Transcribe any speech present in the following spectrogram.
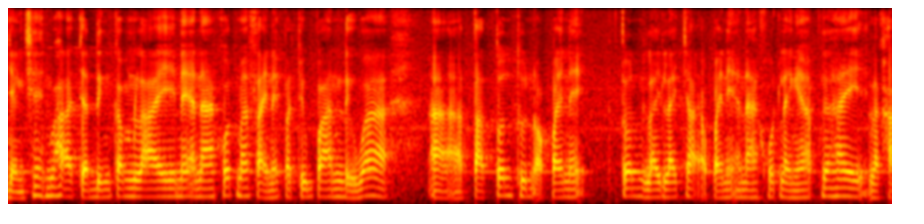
อย่างเช่นว่าจะดึงกำไรในอนาคตมาใส่ในปัจจุบัน หรือว่าตัดต้นทุนออกไปในต้นรายรายจ่ายออกไปในอนาคตอะไรเงี้ยครับเพื่อให้ราคา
